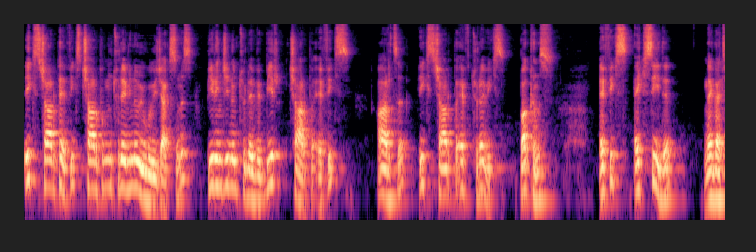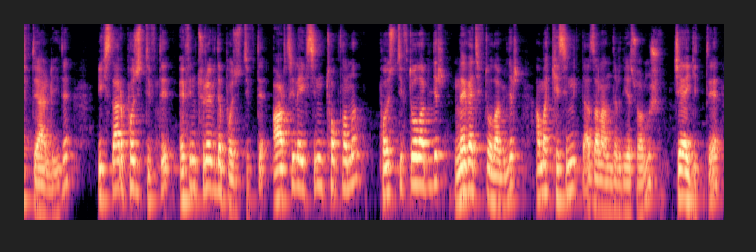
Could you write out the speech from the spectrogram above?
x çarpı fx çarpımın türevini uygulayacaksınız. Birincinin türevi 1 çarpı fx artı x çarpı f türev x. Bakınız fx eksiydi. Negatif değerliydi. x'ler pozitifti. f'in türevi de pozitifti. Artı ile eksinin toplamı pozitif de olabilir, negatif de olabilir. Ama kesinlikle azalandır diye sormuş. C gitti.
